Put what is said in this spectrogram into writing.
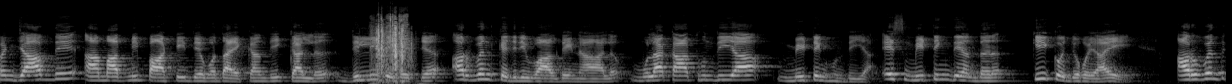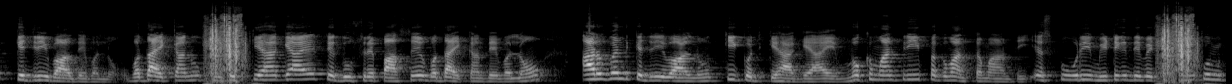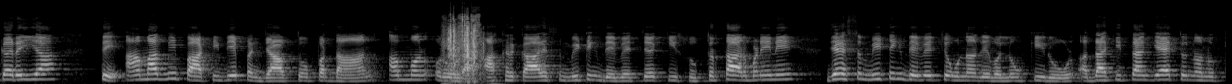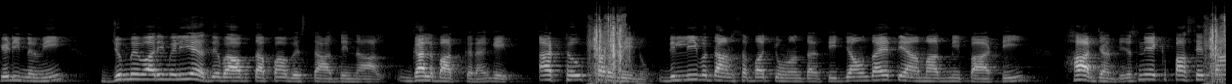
ਪੰਜਾਬ ਦੇ ਆਮ ਆਦਮੀ ਪਾਰਟੀ ਦੇ ਵਿਧਾਇਕਾਂ ਦੀ ਕੱਲ ਦਿੱਲੀ ਦੇ ਵਿੱਚ ਅਰਵਿੰਦ ਕੇਜਰੀਵਾਲ ਦੇ ਨਾਲ ਮੁਲਾਕਾਤ ਹੁੰਦੀ ਆ, ਮੀਟਿੰਗ ਹੁੰਦੀ ਆ। ਇਸ ਮੀਟਿੰਗ ਦੇ ਅੰਦਰ ਕੀ ਕੁਝ ਹੋਇਆ ਏ? ਅਰਵਿੰਦ ਕੇਜਰੀਵਾਲ ਦੇ ਵੱਲੋਂ ਵਿਧਾਇਕਾਂ ਨੂੰ ਕੀ ਕੁਝ ਕਿਹਾ ਗਿਆ ਏ ਤੇ ਦੂਸਰੇ ਪਾਸੇ ਵਿਧਾਇਕਾਂ ਦੇ ਵੱਲੋਂ ਅਰਵਿੰਦ ਕੇਜਰੀਵਾਲ ਨੂੰ ਕੀ ਕੁਝ ਕਿਹਾ ਗਿਆ ਏ? ਮੁੱਖ ਮੰਤਰੀ ਭਗਵੰਤ ਮਾਨ ਦੀ ਇਸ ਪੂਰੀ ਮੀਟਿੰਗ ਦੇ ਵਿੱਚ ਕੀ ਭੂਮਿਕਾ ਰਹੀ ਆ? ਤੇ ਆਮ ਆਦਮੀ ਪਾਰਟੀ ਦੇ ਪੰਜਾਬ ਤੋਂ ਪ੍ਰਧਾਨ ਅਮਨ ਅਰੋੜਾ ਆਖਰਕਾਰ ਇਸ ਮੀਟਿੰਗ ਦੇ ਵਿੱਚ ਕੀ ਸੂਤਰਧਾਰ ਬਣੇ ਨੇ ਜਾਂ ਇਸ ਮੀਟਿੰਗ ਦੇ ਵਿੱਚ ਉਹਨਾਂ ਦੇ ਵੱਲੋਂ ਕੀ ਰੋਲ ਅਦਾ ਕੀਤਾ ਗਿਆ ਹੈ ਤੇ ਉਹਨਾਂ ਨੂੰ ਕਿਹੜੀ ਨਵੀਂ ਜ਼ਿੰਮੇਵਾਰੀ ਮਿਲੀ ਹੈ? ਇਸ ਦੇ ਬਾਬਤ ਆਪਾਂ ਵਿਸਤਾਰ ਦੇ ਨਾਲ ਗੱਲਬਾਤ ਕਰਾਂਗੇ। 8 ਫਰਵਰੀ ਨੂੰ ਦਿੱਲੀ ਵਿਧਾਨ ਸਭਾ ਚੋਣਾਂ ਦਾ ਨਤੀਜਾ ਆਉਂਦਾ ਹੈ ਤੇ ਆਮ ਆਦਮੀ ਪਾਰਟੀ ਹਾਰ ਜਾਂਦੀ ਹੈ। ਇਸਨੇ ਇੱਕ ਪਾਸੇ ਤਾਂ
